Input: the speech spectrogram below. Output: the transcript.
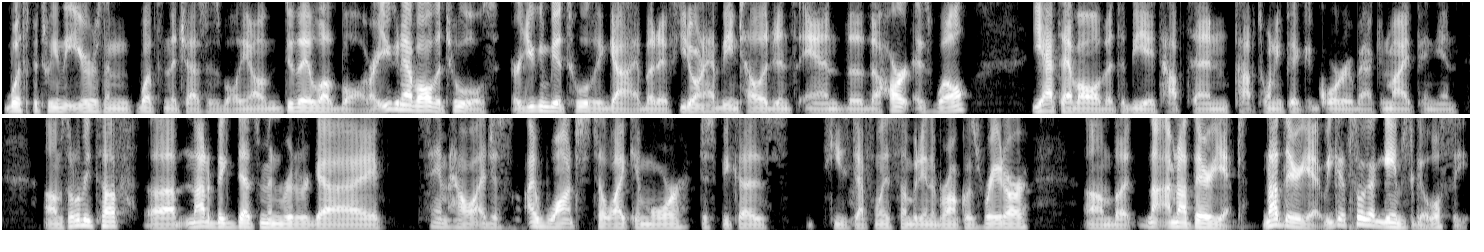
what's between the ears and what's in the chest as well. You know, do they love ball? Right? You can have all the tools, or you can be a toolsy guy, but if you don't have the intelligence and the the heart as well, you have to have all of it to be a top 10, top 20 pick at quarterback, in my opinion. Um, so it'll be tough. Uh, not a big Desmond Ridder guy. Sam Howell, I just I want to like him more just because he's definitely somebody in the Broncos radar. Um, but not, I'm not there yet. Not there yet. We got still got games to go. We'll see.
